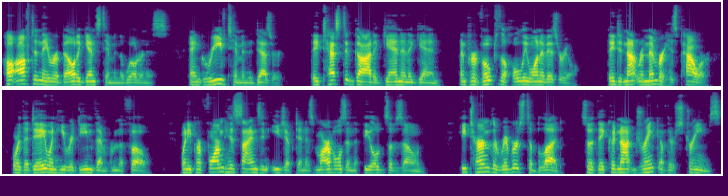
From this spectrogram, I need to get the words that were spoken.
How often they rebelled against him in the wilderness, and grieved him in the desert. They tested God again and again, and provoked the Holy One of Israel. They did not remember his power, or the day when he redeemed them from the foe when he performed his signs in Egypt and his marvels in the fields of Zoan. He turned the rivers to blood, so that they could not drink of their streams.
